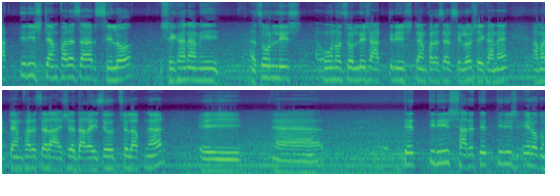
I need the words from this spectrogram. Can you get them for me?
আটত্রিশ টেম্পারেচার ছিল, সেখানে আমি চল্লিশ, উনচল্লিশ, আটত্রিশ টেম্পারেচার ছিল, সেখানে আমার টেম্পারেচার এসে দাঁড়াইছে হচ্ছিল আপনার এই তেত্রিশ, সাড়ে তেত্রিশ এরকম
